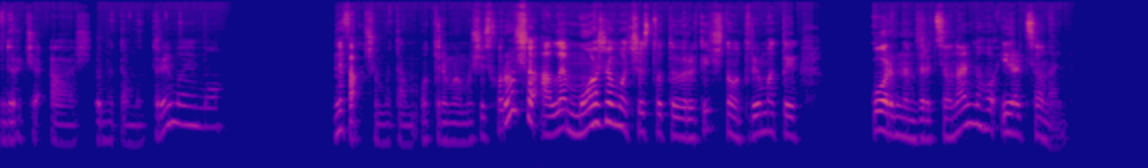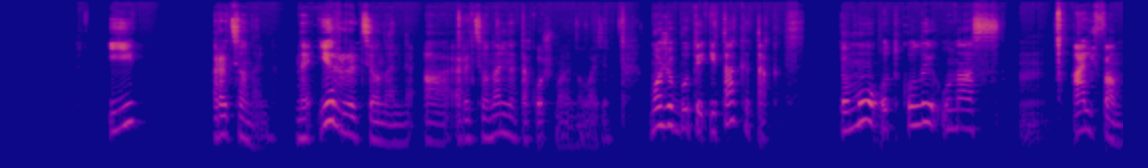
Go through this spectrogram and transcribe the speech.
До речі, а що ми там отримаємо? Не факт, що ми там отримаємо щось хороше, але можемо чисто теоретично отримати коренем з раціонального і раціональне. І раціональне. Не ірраціональне, а раціональне також маю на увазі. Може бути і так, і так. Тому, от коли у нас альфа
